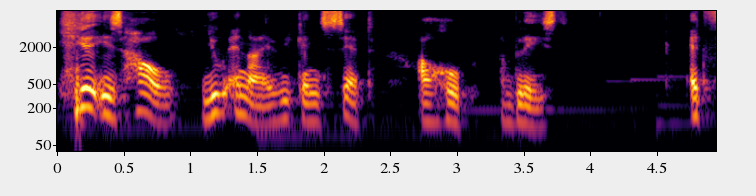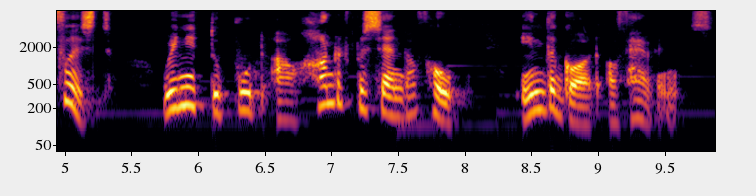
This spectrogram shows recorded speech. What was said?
Here is how you and I, we can set our hope ablaze. At first, we need to put our 100% of hope in the God of heavens.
